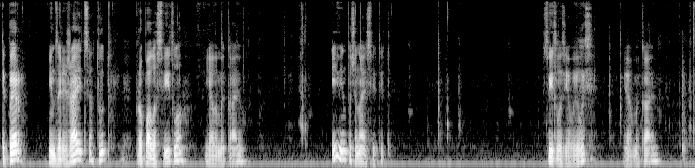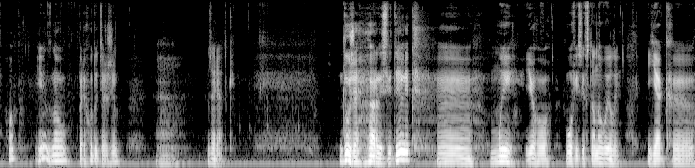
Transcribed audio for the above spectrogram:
Тепер він заряджається. Тут пропало світло. Я вимикаю. І він починає світити. Світло з'явилось. Я вмикаю. Хоп. І він знову переходить в режим е, зарядки. Дуже гарний світильник. Е, Ми його в офісі встановили як е,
